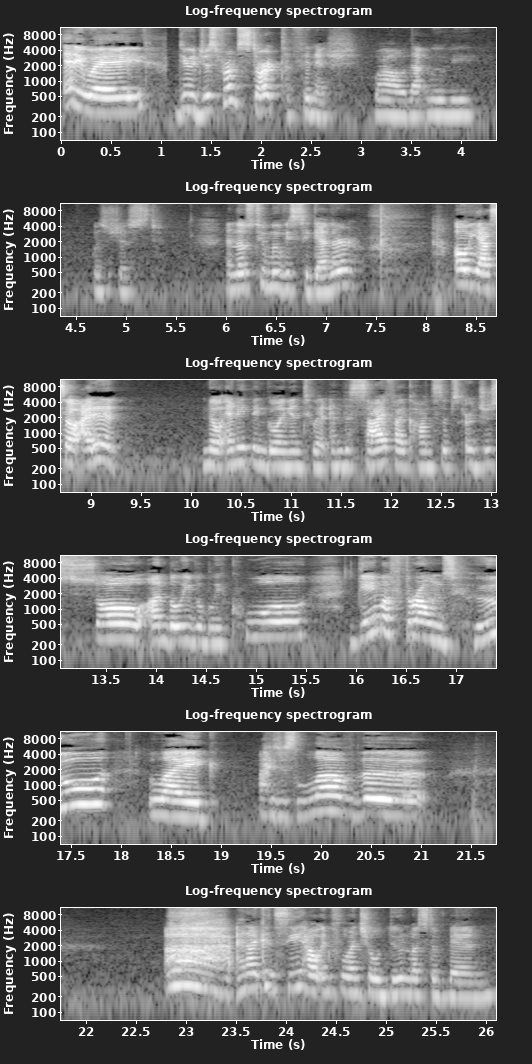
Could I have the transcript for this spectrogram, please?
Anyway, dude, just from start to finish, wow, that movie was just. And those two movies together. Oh, yeah, so I didn't know anything going into it, and the sci fi concepts are just so unbelievably cool. Game of Thrones, who? Like, I just love the. Ah, and I can see how influential Dune must have been.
